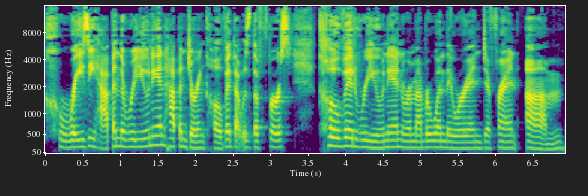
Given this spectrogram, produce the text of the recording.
crazy happened. The reunion happened during COVID. That was the first COVID reunion. Remember when they were in different um,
